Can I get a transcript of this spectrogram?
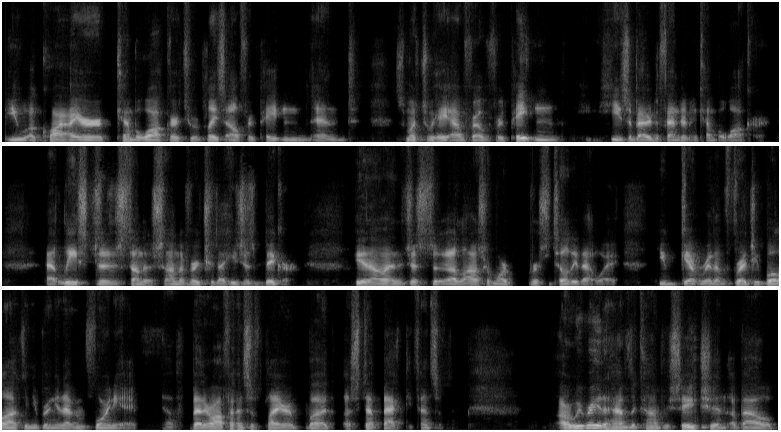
You acquire Kemba Walker to replace Alfred Payton, and as much as we hate Alfred, Elfrid Payton, he's a better defender than Kemba Walker, at least just on the on the virtue that he's just bigger, you know, and it just allows for more versatility that way. You get rid of Reggie Bullock and you bring in Evan Fournier, a better offensive player, but a step back defensively. Are we ready to have the conversation about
